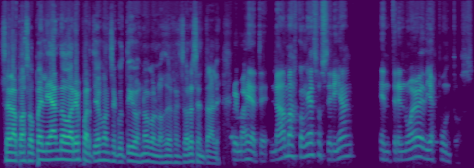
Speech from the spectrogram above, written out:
se la pasó peleando varios partidos consecutivos, ¿no? Con los defensores centrales. Pero imagínate, nada más con eso serían entre 9 y 10 puntos.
